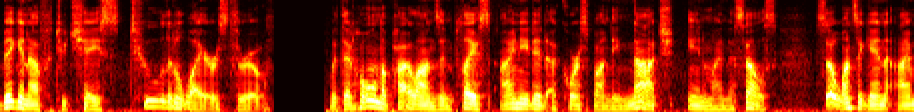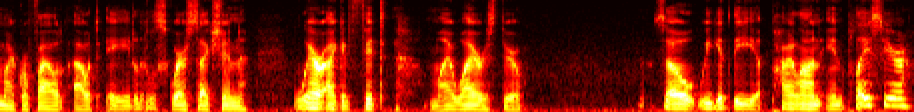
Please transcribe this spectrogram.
big enough to chase two little wires through. With that hole in the pylons in place, I needed a corresponding notch in my nacelles. So once again, I microfiled out a little square section where I could fit my wires through. So we get the pylon in place here,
